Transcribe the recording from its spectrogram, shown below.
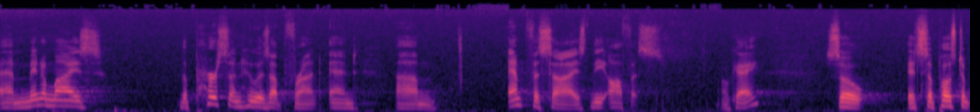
and minimize the person who is up front and um, emphasize the office. Okay? So, it's supposed to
